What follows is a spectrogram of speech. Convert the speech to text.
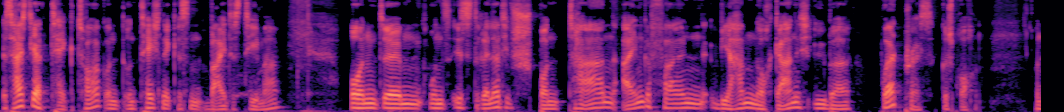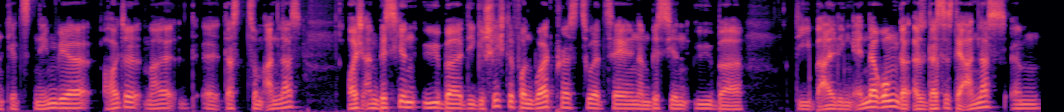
es heißt ja Tech Talk und, und Technik ist ein weites Thema. Und ähm, uns ist relativ spontan eingefallen, wir haben noch gar nicht über WordPress gesprochen. Und jetzt nehmen wir heute mal äh, das zum Anlass, euch ein bisschen über die Geschichte von WordPress zu erzählen, ein bisschen über die baldigen Änderungen. Also das ist der Anlass, ähm,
